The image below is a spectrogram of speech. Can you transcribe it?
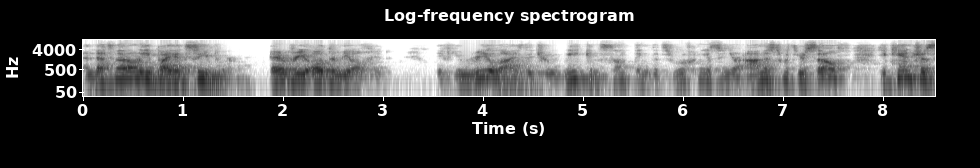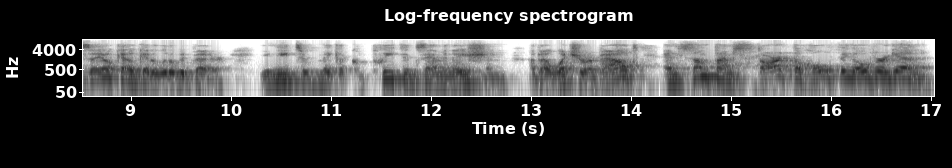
And that's not only by a tzibur, every Odom Yochid if you realize that you're weak in something that's ruchnius and you're honest with yourself, you can't just say, okay, I'll get a little bit better. You need to make a complete examination about what you're about and sometimes start the whole thing over again.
